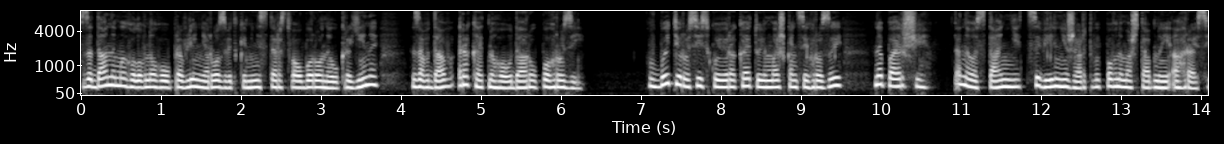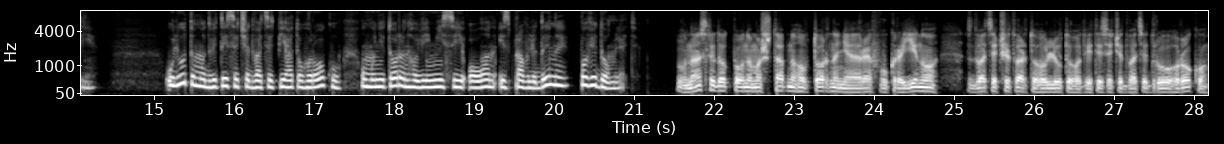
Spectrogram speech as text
за даними головного управління розвідки Міністерства оборони України, завдав ракетного удару по грозі. Вбиті російською ракетою мешканці грози не перші та не останні цивільні жертви повномасштабної агресії. У лютому 2025 року у моніторинговій місії ООН із прав людини повідомлять. Внаслідок повномасштабного вторгнення РФ в Україну з 24 лютого 2022 року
